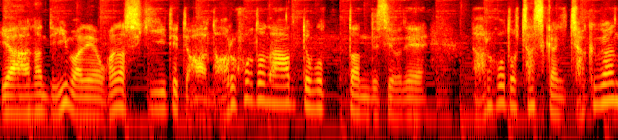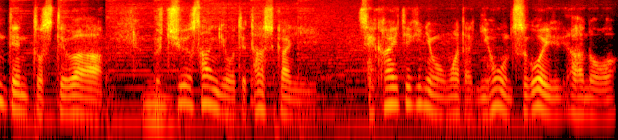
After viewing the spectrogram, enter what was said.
いやーなんで今ね、お話聞いてて、あなるほどなーって思ったんですよね。なるほど、確かに着眼点としては、宇宙産業って確かに世界的にもまだ日本すごい、あの、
